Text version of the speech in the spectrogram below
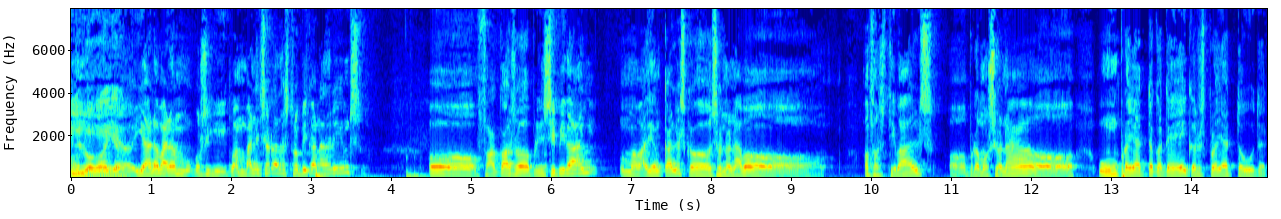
Y luego I, ya... I ara vàrem, o sigui, quan van enxerrar dels Tropicana Dreams, o fa cosa a principi d'any, me va dir en Carles que se n'anava a, a festivals o a promocionar o un projecte que té ell, que és el projecte Uter.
